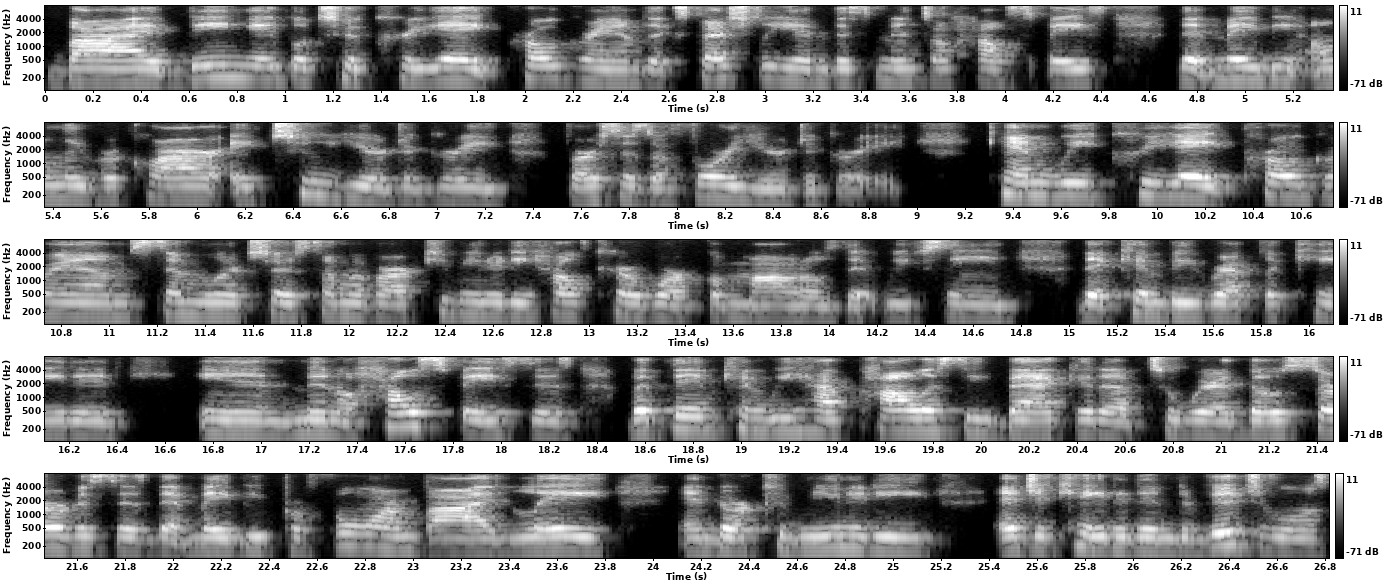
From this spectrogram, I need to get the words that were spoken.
by being able to create programs, especially in this mental health space that maybe only require a two-year degree versus a four-year degree. Can we create programs similar to some of our community healthcare worker models that we've seen that can be replicated in mental health spaces, but then can we have policy back it up to where those services that may be performed by lay and or community educated individuals,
